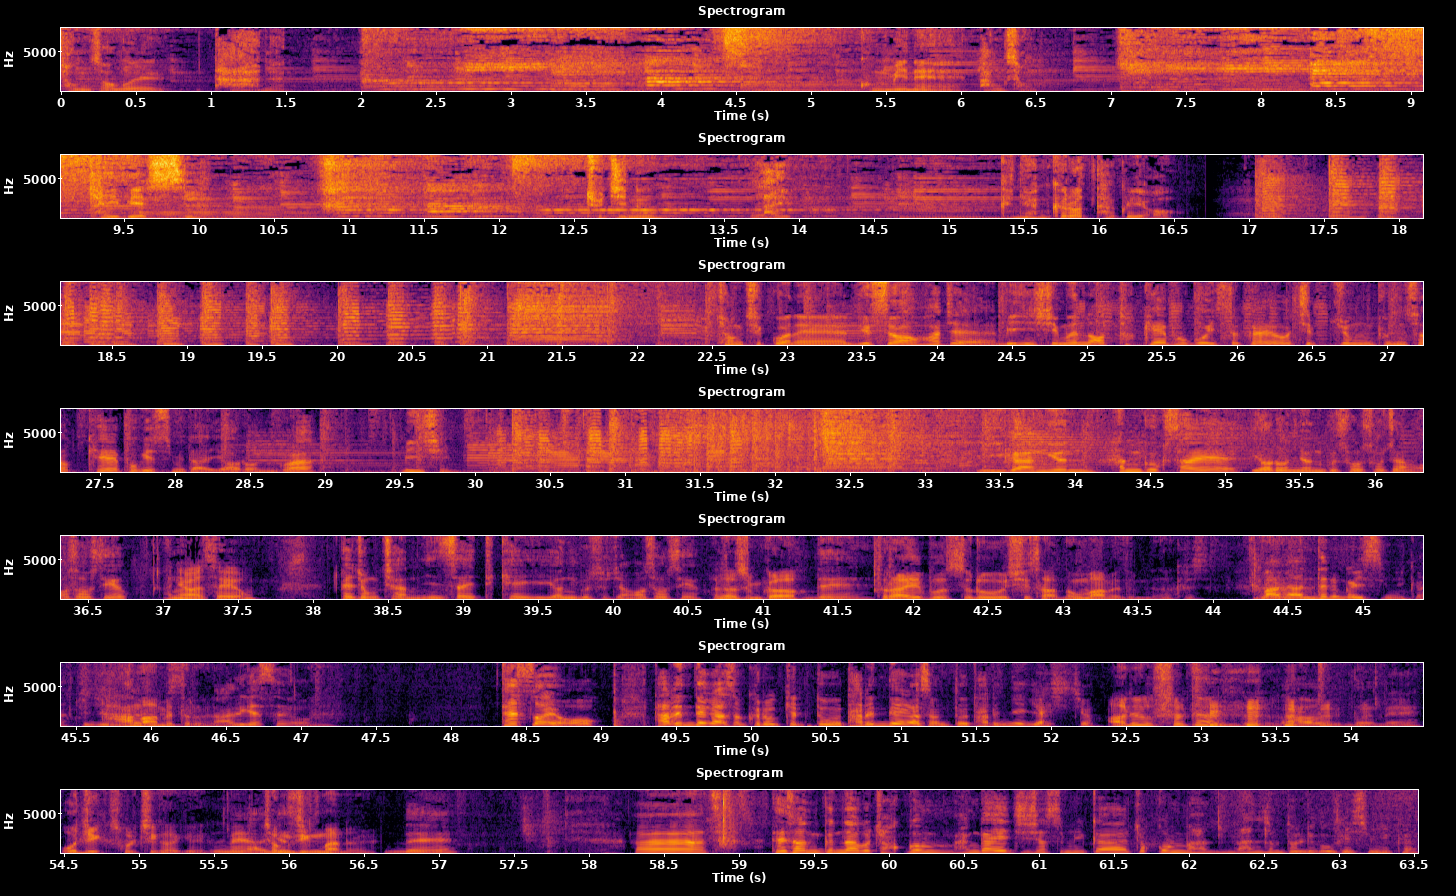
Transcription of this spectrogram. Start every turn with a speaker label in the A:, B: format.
A: 정성을 다하는 국민의 방송 KBS 주진우 라이브 그냥 그렇다고요. 정치권의 뉴스와 화제, 민심은 어떻게 보고 있을까요? 집중 분석해 보겠습니다. 여론과 민심. 이강윤 한국사회 여론연구소 소장 어서 오세요.
B: 안녕하세요.
A: 배종찬 인사이트 K 연구소장 어서 오세요.
C: 안녕하십니까.
A: 네.
C: 드라이브 스루 시사 너무 마음에 듭니다.
A: 그래서 네. 마음에 안 드는 거 있습니까?
C: 다 마음에 들어요.
A: 알겠어요. 네. 됐어요. 다른 데 가서 그렇게 또 다른 데 가서는 또 다른 얘기 하시죠.
C: 아니요, 절대 아닙니다.
A: 아우, 네.
C: 오직 솔직하게.
A: 네,
C: 정직만을.
A: 네. 아, 대선 끝나고 조금 한가해지셨습니까? 조금 한, 한숨 돌리고 계십니까?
